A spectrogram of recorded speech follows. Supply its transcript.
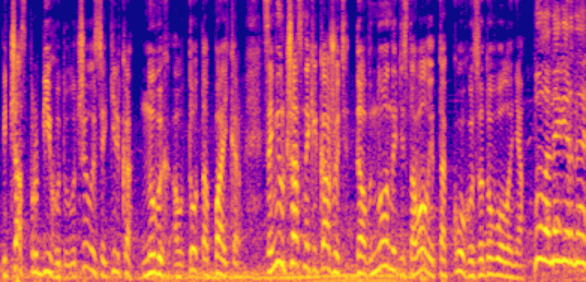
Під час пробігу долучилося кілька нових авто та байкер. Самі учасники кажуть, давно не діставали такого задоволення. Было, наверное,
